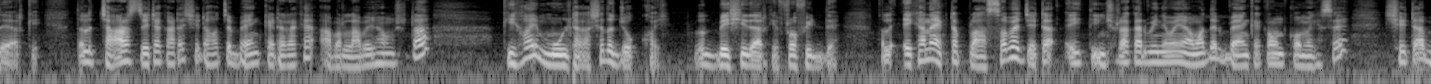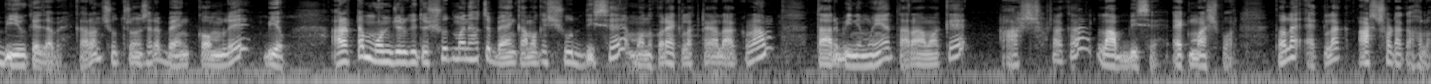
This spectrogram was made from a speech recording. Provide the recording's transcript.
দেয় আর কি। তাহলে চার্জ যেটা কাটে, সেটা হচ্ছে ব্যাংক কেটে রাখে, আবার লাভের অংশটা কি হয়? মূল টাকার সাথে যোগ হয়, বেশি দেয় আর কি প্রফিট দেয়। তাহলে এখানে একটা প্লাস হবে যেটা এই তিনশো টাকার বিনিময়ে আমাদের ব্যাংক অ্যাকাউন্ট কমে গেছে, সেটা বিয়োগে যাবে। কারণ সূত্র অনুসারে ব্যাংক কমলে বিয়োগ। আর একটা মঞ্জুরকৃত সুদ মানে হচ্ছে ব্যাংক আমাকে সুদ দিছে, মনে করো এক লাখ টাকা রাখলাম, তার বিনিময়ে তারা আমাকে আটশো টাকা লাভ দিছে এক মাস পর। তাহলে এক লাখ আটশো টাকা হলো,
